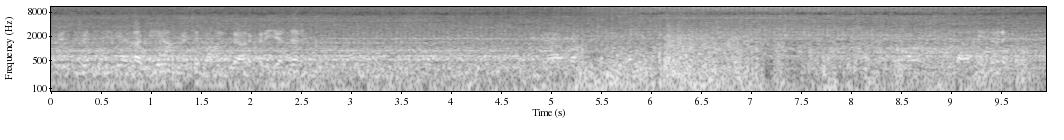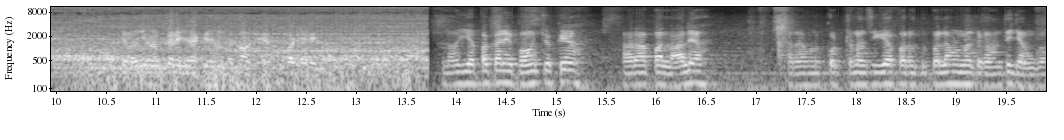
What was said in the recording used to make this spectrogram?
ਵਿੱਚ ਵਿੱਚ ਜਿਹੜੀਆਂ ਲੱਗੀਆਂ ਵਿੱਚ ਬਾਹਰ ਤਿਆਰ ਕਰੀ ਜਾਂਦੇ ਨੇ ਤੇ ਆਪਾਂ ਬਾਕੀ ਨਾਲੇ ਚਲੋ ਜੀ ਹੁਣ ਘਰੇ ਜਾ ਕੇ ਤੁਹਾਨੂੰ ਦਿਖਾਉਂਦੇ ਆ ਬੜੇ ਰੇ ਲਓ ਜੀ, ਆਪਾਂ ਘਰੇ ਪਹੁੰਚ ਚੁੱਕੇ ਆ ਸਾਰਾ ਆਪਾਂ ਲਾ ਲਿਆ। ਸਾਰਾ ਹੁਣ ਕੁੱਟਣਾ ਸੀਗਾ, ਪਰ ਉਦੋਂ ਪਹਿਲਾਂ ਹੁਣ ਮੈਂ ਦੁਕਾਨ ਤੇ ਜਾਊਂਗਾ।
